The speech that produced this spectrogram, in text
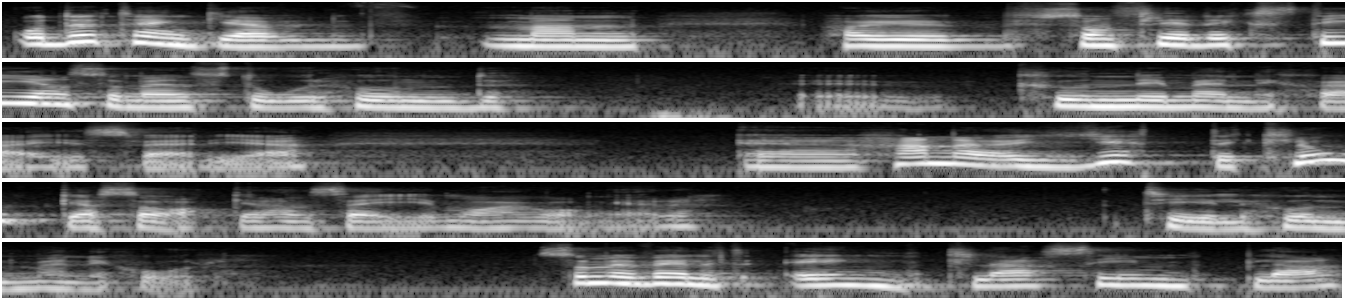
Och då tänker jag, man har ju, som Fredrik Sten som är en stor hundkunnig eh, människa i Sverige. Eh, han har jättekloka saker han säger många gånger till hundmänniskor. Som är väldigt enkla, simpla.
